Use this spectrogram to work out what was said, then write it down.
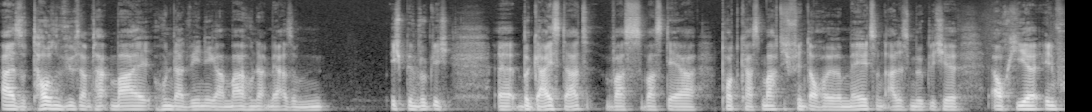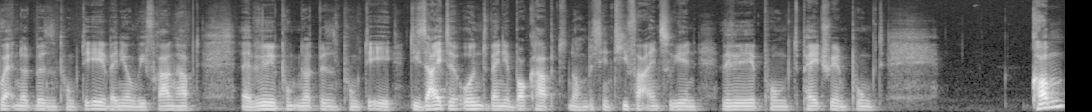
Also 1000 Views am Tag, mal 100 weniger, mal 100 mehr. Also ich bin wirklich äh, begeistert, was, was der Podcast macht. Ich finde auch eure Mails und alles Mögliche. Auch hier info.nerdbusiness.de, wenn ihr irgendwie Fragen habt, äh, www.nerdbusiness.de die Seite und wenn ihr Bock habt, noch ein bisschen tiefer einzugehen, www.patreon.com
